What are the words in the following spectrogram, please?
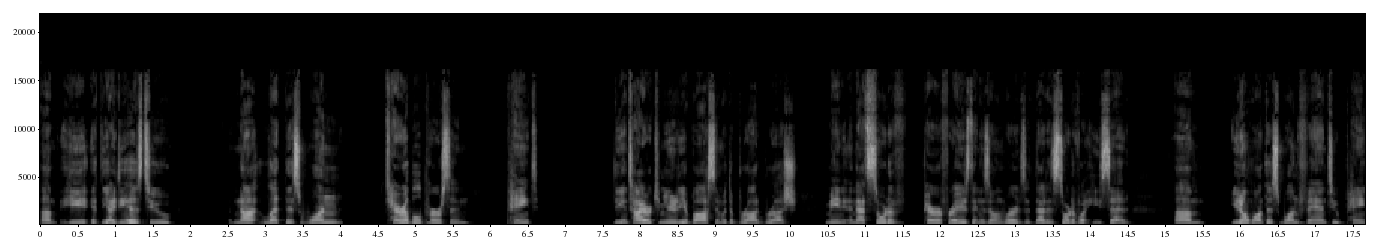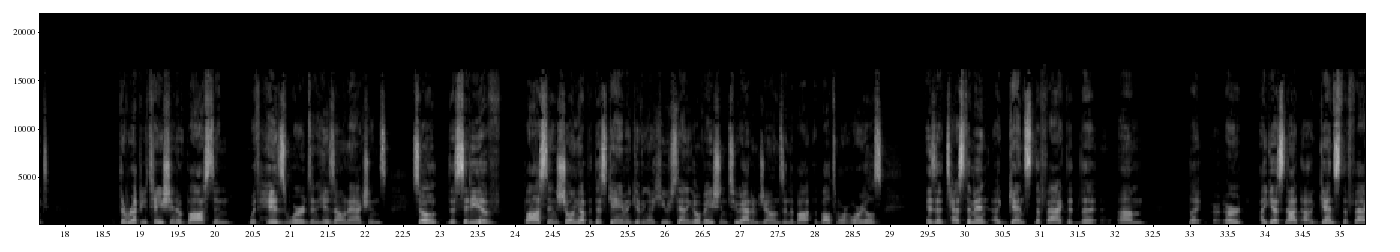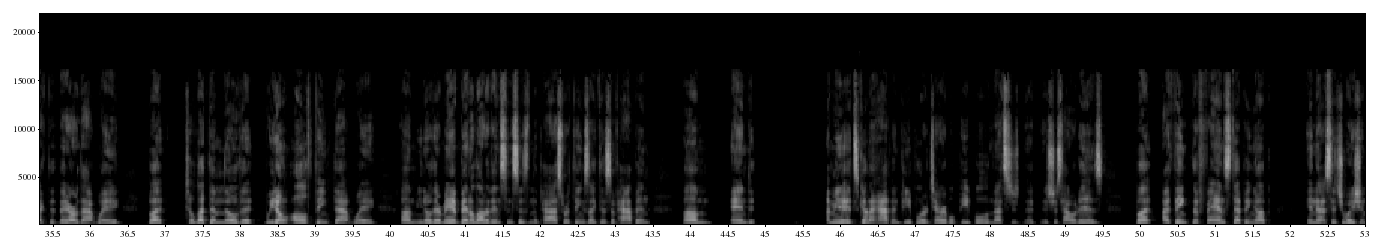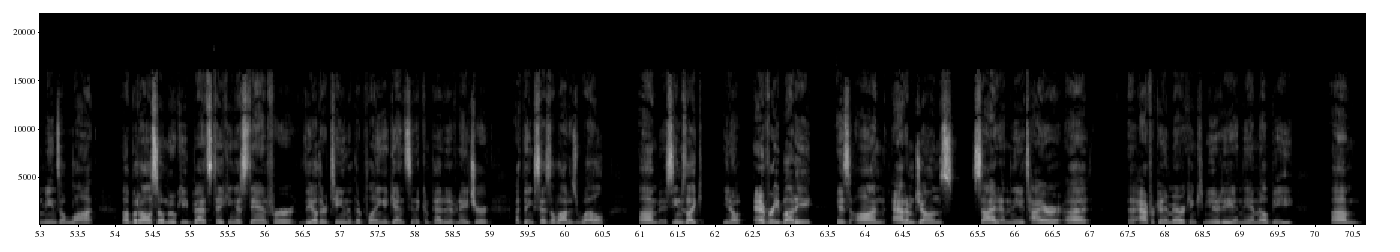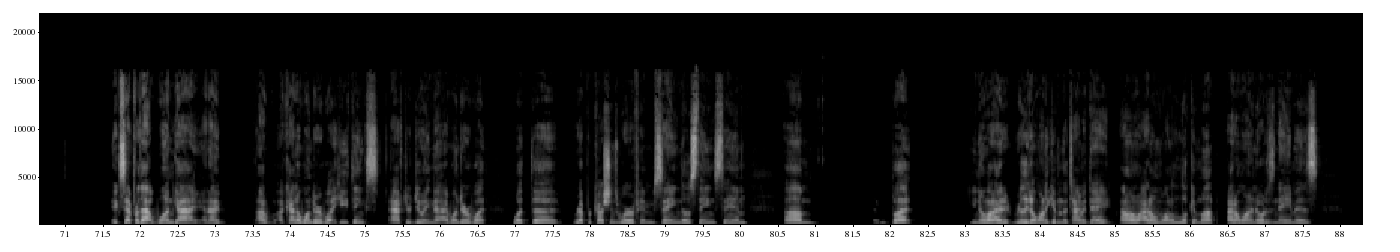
Um, he the idea is to not let this one terrible person paint the entire community of Boston with a broad brush. I mean, and that's sort of paraphrased in his own words, that is sort of what he said. Um, you don't want this one fan to paint the reputation of Boston with his words and his own actions. So the city of Boston showing up at this game and giving a huge standing ovation to Adam Jones and the Baltimore Orioles is a testament against the fact that the um, like or I guess not against the fact that they are that way, but to let them know that we don't all think that way. Um, you know, there may have been a lot of instances in the past where things like this have happened. Um, and I mean, it's going to happen. People are terrible people, and that's just, it's just how it is. But I think the fans stepping up in that situation means a lot. Uh, but also Mookie Betts taking a stand for the other team that they're playing against in a competitive nature, I think says a lot as well. Um, it seems like, you know, everybody is on Adam Jones' side and the entire uh, African American community in the MLB um, except for that one guy. And I, I, I kind of wonder what he thinks after doing that. I wonder what what the repercussions were of him saying those things to him. Um, but you know what? I really don't want to give him the time of day. I don't. I don't want to look him up. I don't want to know what his name is.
